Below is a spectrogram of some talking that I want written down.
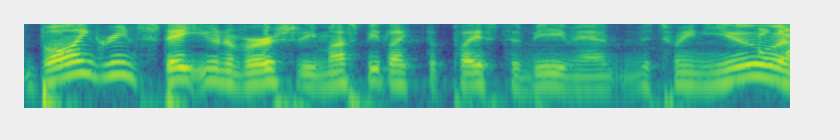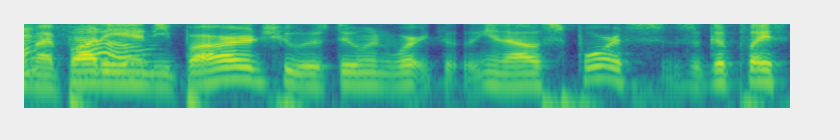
Bowling Green State University must be like the place to be, man. Between you I and my buddy so. Andy Barge, who was doing work, you know, sports is a good place.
